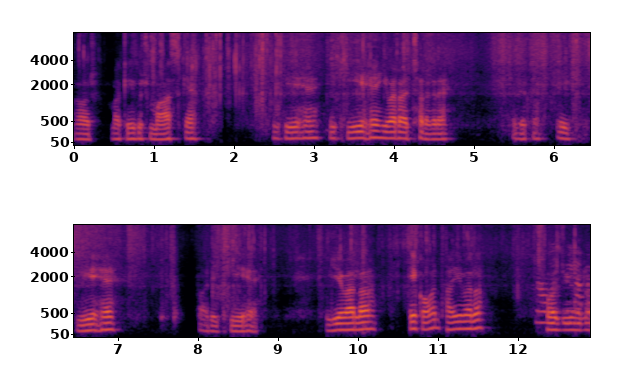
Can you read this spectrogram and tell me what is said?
और बाकी कुछ मास्क है। एक ये है एक ये है ये वाला अच्छा लग रहा है। देखो एक ये है और एक ये है। ये वाला एक और था ये वाला? फौजी वाला।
